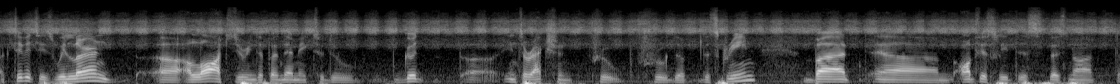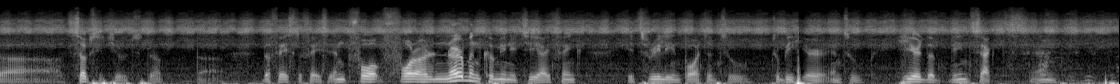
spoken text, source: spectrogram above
activities. We learned uh, a lot during the pandemic to do good uh, interaction through through the, the screen, but um, obviously this does not uh, substitute the the face to face. And for for an urban community, I think it's really important to to be here and to hear the, the insects and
